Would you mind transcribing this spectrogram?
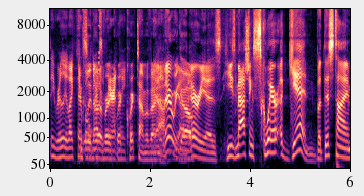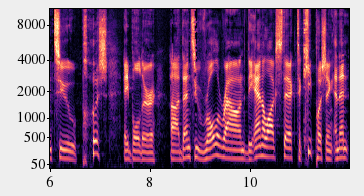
They really like their It's really not a very apparently. quick quick time event. Yeah, there we yeah, go. There he is. He's mashing square again, but this time to push a boulder, uh, then to roll around the analog stick to keep pushing, and then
